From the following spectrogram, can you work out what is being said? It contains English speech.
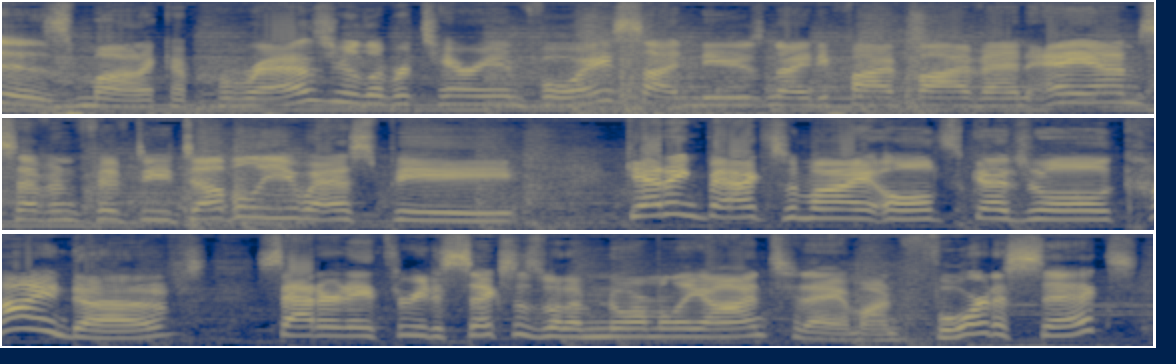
Is Monica Perez, your libertarian voice on News 95.5 and AM 750 WSB. Getting back to my old schedule, kind of. Saturday, 3 to 6 is what I'm normally on. Today I'm on 4 to 6.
